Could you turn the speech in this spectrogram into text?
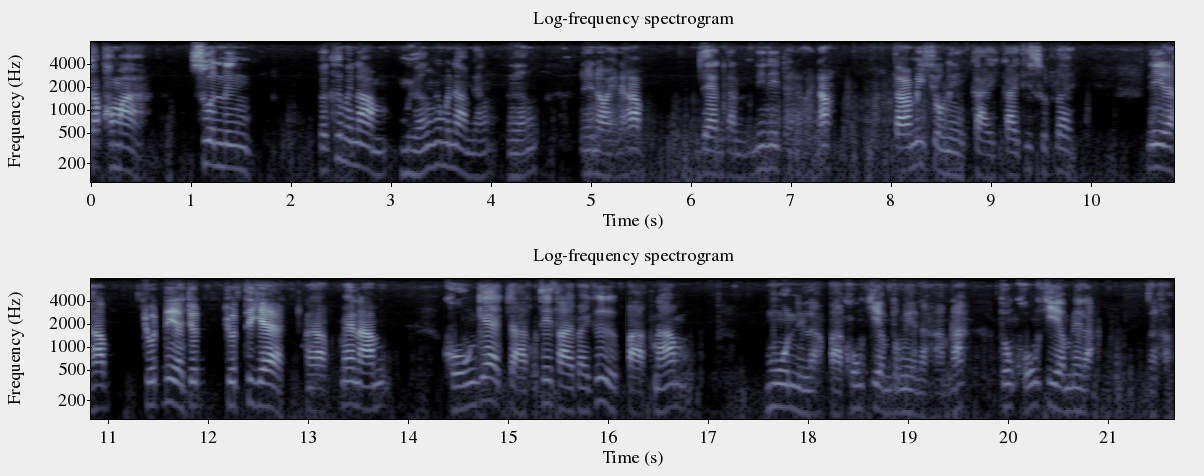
กับพม่า ส่วนหนึ่งก็คือแม่น้ำเหมืองคือแม่น้ำยังเหมืองหน่อยๆนะครับ แดนกันนิดๆหน่อยๆเนาะแต่ว่ามีช่วงนี้ไกลไกลที่สุดเลย นี่นะครับ จุดนี่จุดจุดที่แยกนะครับ แม่น้ำโขงแยกจากประเทศไทยไปคือ ปากน้ำมูลนี่แหละปากโขงเจียมตรงนี้นะครับนะตรงโขงเจียมนี่แหละนะครับ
